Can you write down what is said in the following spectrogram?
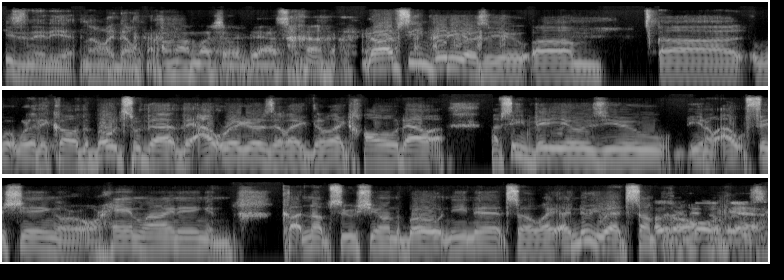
He's an idiot. No, I don't. I'm not much of a dancer. no, I've seen videos of you. Um, uh, what, what, are they called? The boats with the the outriggers. They're like they're like hollowed out. I've seen videos you you know out fishing or, or hand lining and cutting up sushi on the boat and eating it. So I, I knew you had something. Those are old, yeah.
